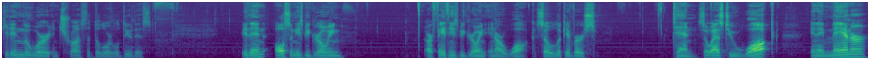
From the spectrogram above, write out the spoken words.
Get in the word and trust that the Lord will do this. It then also needs to be growing our faith needs to be growing in our walk. So look at verse 10 so as to walk in a manner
